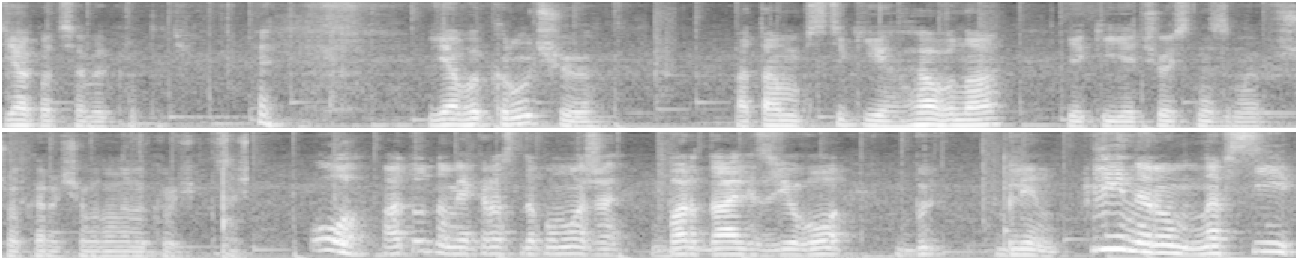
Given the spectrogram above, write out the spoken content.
Все, як оце викрутить. Я викручую, а там стільки говна, які я щось не змив, що коротше воно не викручується. О, а тут нам якраз допоможе бардаль з його блін, клінером на всі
